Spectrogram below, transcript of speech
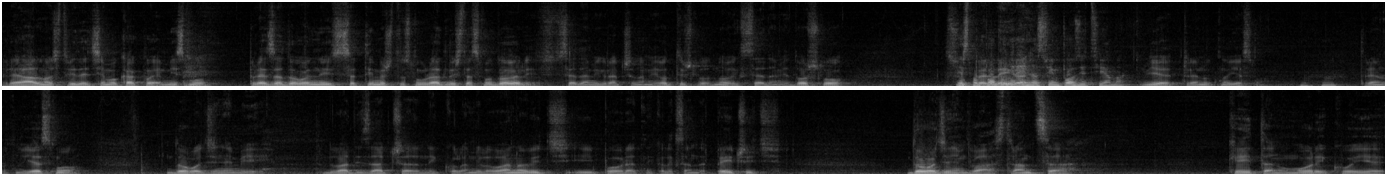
Realnost vidjet ćemo kakva je. Mi smo prezadovoljni sa time što smo uradili, šta smo doveli. Sedam igrača nam je otišlo, novih sedam je došlo. Jesmo popunjeni na svim pozicijama? Je, trenutno jesmo. Trenutno jesmo. Dovođenjem i dva dizača, Nikola Milovanović i povratnik Aleksandar Pejčić. Dovođenjem dva stranca, Kejtan u Mori, koji je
